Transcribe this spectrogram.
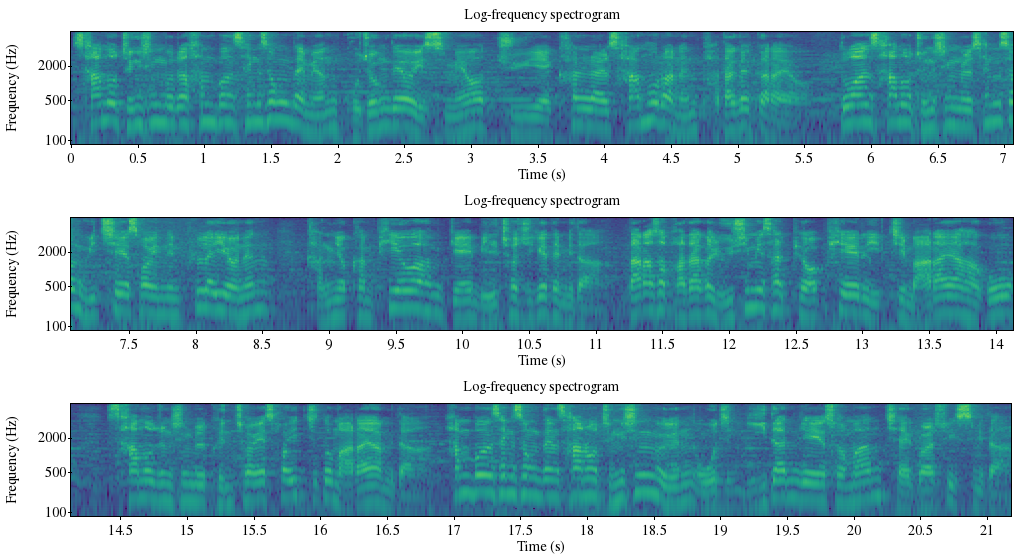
산호 증식물은 한 번 생성되면 고정되어 있으며 주위에 칼날 산호라는 바닥을 깔아요. 또한 산호 증식물 생성 위치에 서 있는 플레이어는 강력한 피해와 함께 밀쳐지게 됩니다. 따라서 바닥을 유심히 살펴 피해를 입지 말아야 하고 산호 증식물 근처에 서 있지도 말아야 합니다. 한 번 생성된 산호 증식물은 오직 2단계에서만 제거할 수 있습니다.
